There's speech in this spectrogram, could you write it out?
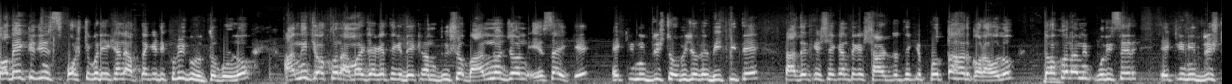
তবে একটি জিনিস স্পষ্ট করে এখানে আপনাকে এটি খুবই গুরুত্বপূর্ণ। আমি যখন আমার জায়গা থেকে দেখলাম দুইশো বান্ন জন এসআই কে একটি নির্দিষ্ট অভিযোগের ভিত্তিতে তাদেরকে সেখান থেকে সারদা থেকে প্রত্যাহার করা হলো তখন আমি পুলিশের একটি নির্দিষ্ট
